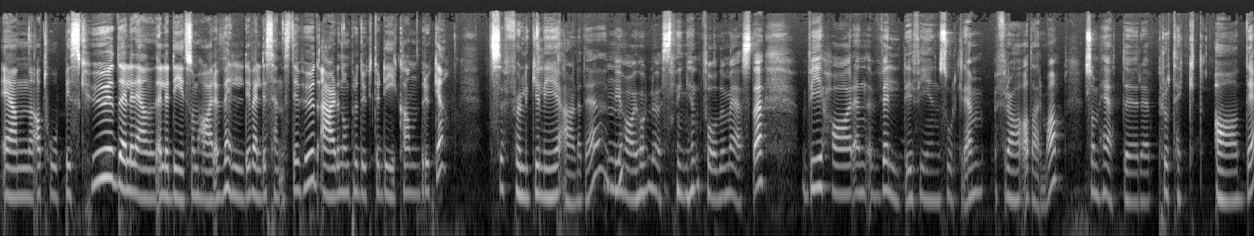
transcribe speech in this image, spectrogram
en atopisk hud, eller, en, eller de som har veldig veldig sensitiv hud. Er det noen produkter de kan bruke? Selvfølgelig er det det. Vi Mhm. har jo løsningen på det meste. Vi har en veldig fin solkrem fra Aderma som heter eh, Protect AD.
